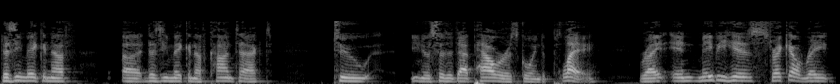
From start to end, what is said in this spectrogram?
does he make enough, uh, does he make enough contact to, you know, so that that power is going to play, right? And maybe his strikeout rate,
